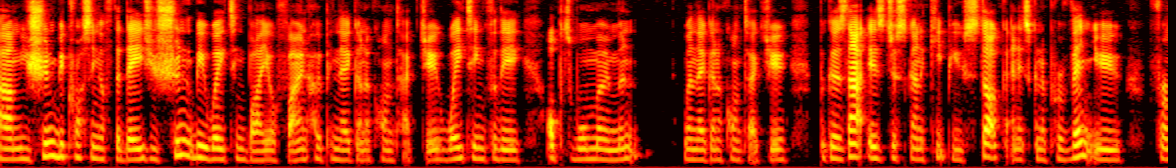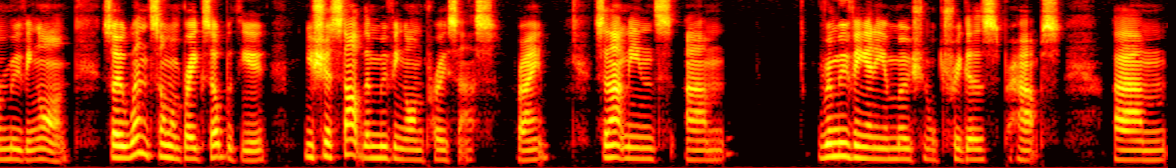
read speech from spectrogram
Um, you shouldn't be crossing off the days. You shouldn't be waiting by your phone, hoping they're going to contact you, waiting for the optimal moment when they're going to contact you, because that is just going to keep you stuck and it's going to prevent you from moving on. So when someone breaks up with you, you should start the moving on process, right? So that means um, removing any emotional triggers, perhaps. Um,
